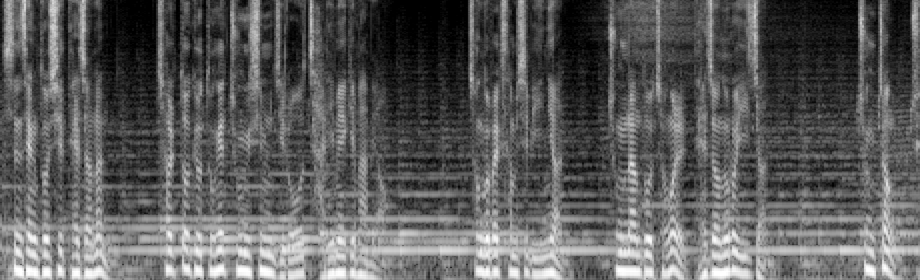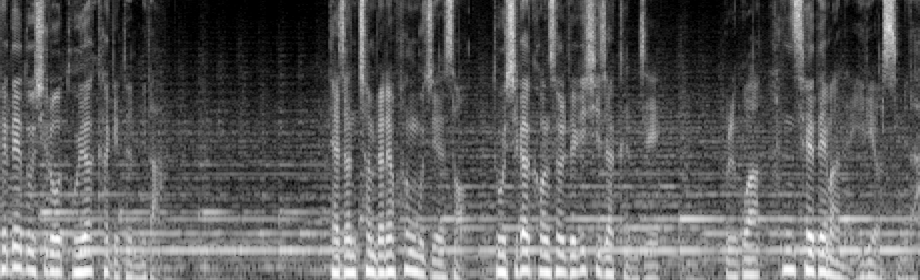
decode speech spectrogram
신생도시 대전은 철도 교통의 중심지로 자리매김하며 1932년 충남도청을 대전으로 이전, 충청 최대 도시로 도약하게 됩니다. 대전 천변의 황무지에서 도시가 건설되기 시작한 지 불과 한 세대 만의 일이었습니다.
